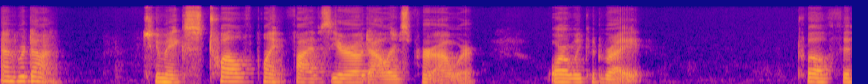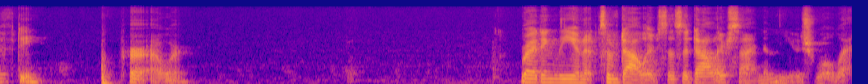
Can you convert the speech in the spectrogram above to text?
and we're done. She makes $12.50 per hour, or we could write 1250 per hour. writing the units of dollars as a dollar sign in the usual way.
